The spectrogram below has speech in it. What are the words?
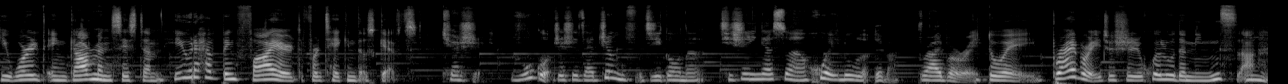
he worked in government system, he would have been fired for taking those gifts. 确实，如果这是在政府机构呢，其实应该算贿赂了，对吧？Bribery。对，bribery 就是贿赂的名词啊，嗯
